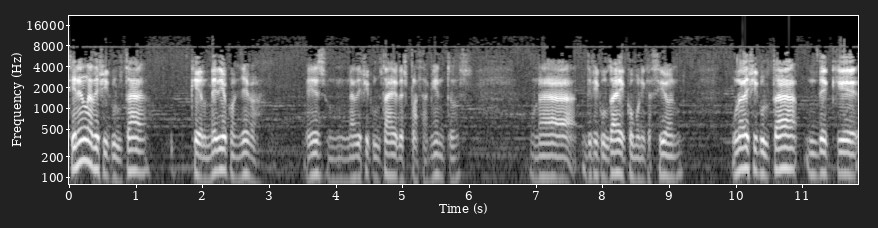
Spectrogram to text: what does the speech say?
tienen la dificultad que el medio conlleva. Es una dificultad de desplazamientos, una dificultad de comunicación, una dificultad de que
